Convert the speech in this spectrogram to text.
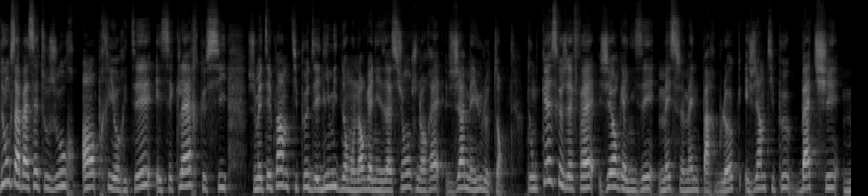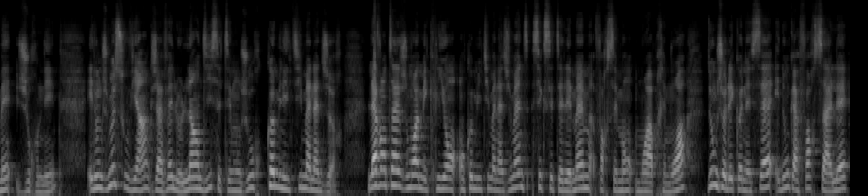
Donc ça passait toujours en priorité et c'est clair que si je mettais pas un petit peu des limites dans mon organisation, je n'aurais jamais eu le temps. Donc qu'est-ce que j'ai fait? J'ai organisé mes semaines par bloc et j'ai un petit peu batché mes journées. Et donc je me souviens que j'avais le lundi, c'était mon jour community manager. L'avantage, moi, mes clients en community management, c'est que c'était les mêmes forcément mois après mois. Donc je les connaissais et donc à force ça allait.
